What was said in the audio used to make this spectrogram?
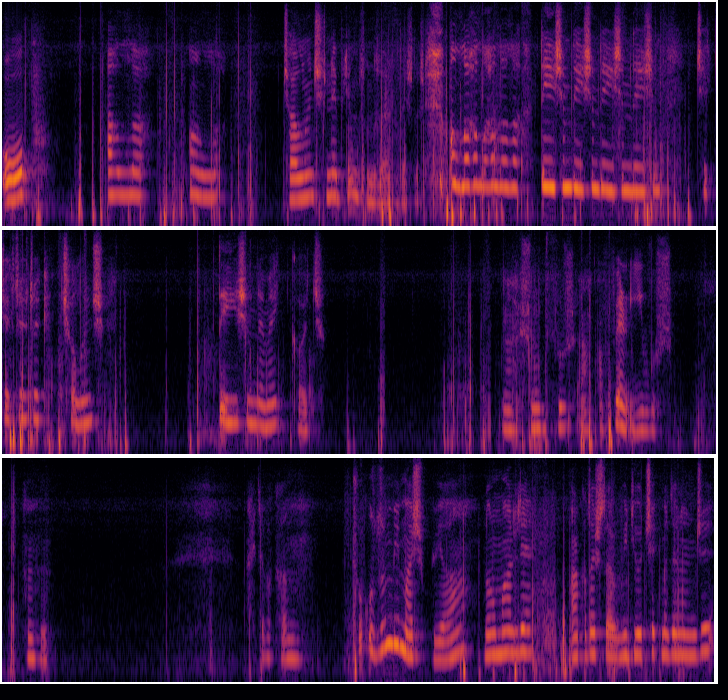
Hop. Allah Allah. Challenge ne biliyor musunuz arkadaşlar? Allah Allah Allah Allah. Değişim değişim değişim değişim. Çek çek çek çek. Challenge. Değişim demek kaç. Ah, şunu bir vur. Ah, aferin iyi vur. Hadi bakalım. Çok uzun bir maç bu ya. Normalde arkadaşlar video çekmeden önce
